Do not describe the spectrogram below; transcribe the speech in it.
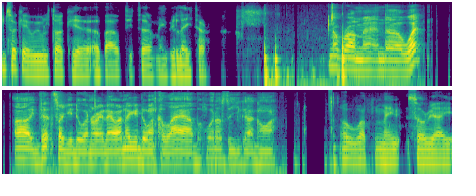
it's okay. We will talk uh, about it uh, maybe later. no problem. And uh, what uh, events are you doing right now? I know you're doing collab. What else do you got going? Oh, what? Maybe sorry, I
